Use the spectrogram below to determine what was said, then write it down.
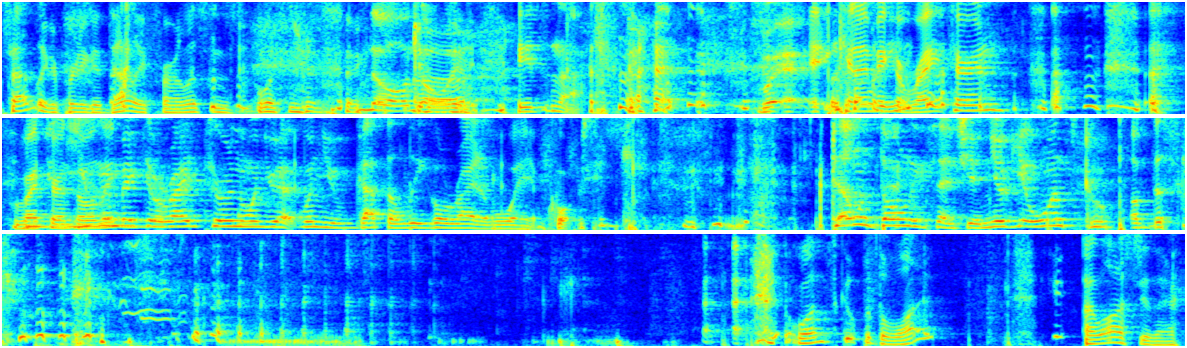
Sounds like a pretty good deli for our listeners. listeners No, no, to. it's not. Wait, uh, Can I make a right turn? Right turns you only. can make a right turn when you have, when you've got the legal right of way, of course. Tell him Tony sent you, and you'll get one scoop of the scoop. One scoop of the what? I lost you there.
